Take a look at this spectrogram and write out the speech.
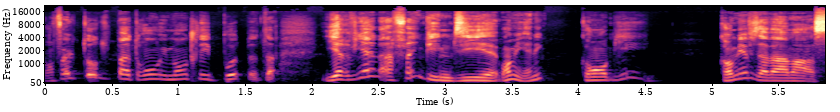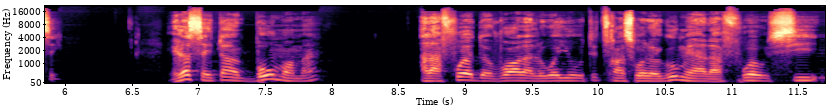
On fait le tour du patron, il monte les poutres. ça. Il revient à la fin puis il me dit Bon, mais Yannick, combien Combien vous avez amassé Et là, ça a été un beau moment, à la fois de voir la loyauté de François Legault, mais à la fois aussi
